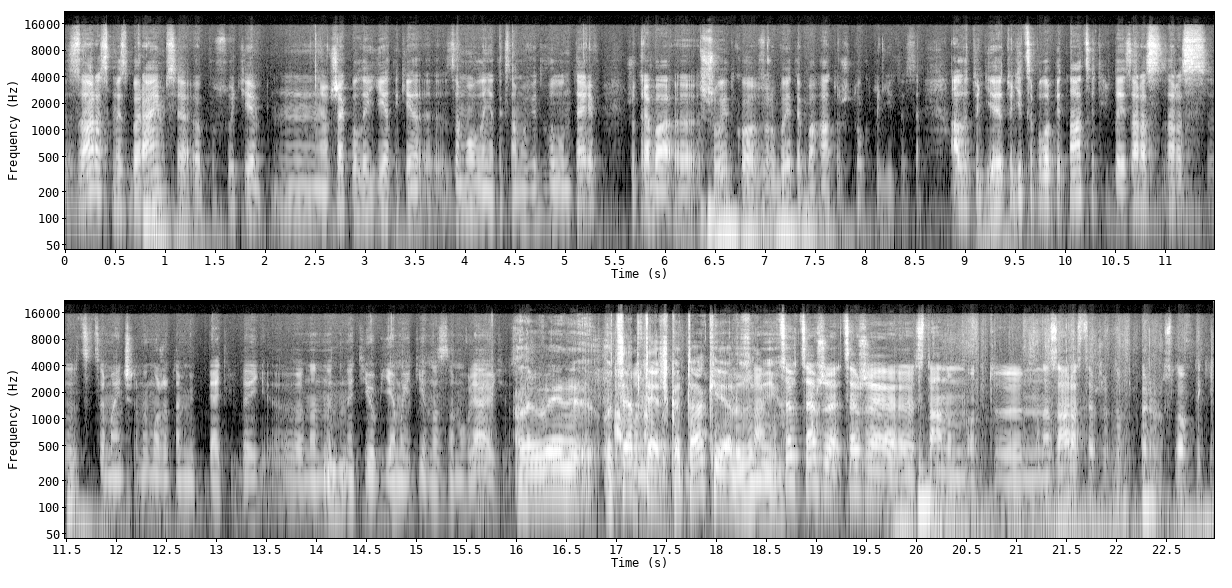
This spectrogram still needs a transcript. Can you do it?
е, зараз ми збираємося, е, по суті, вже коли є таке замовлення так само від волонтерів, що треба швидко зробити багато штук, тоді це все. Але тоді, тоді це було 15 людей. Зараз, зараз це, це менше. Ми можемо там і 5 людей на, на, на ті об'єми, які в нас замовляють. Але ви оце Або на- так? Я розумію. Так, це, це вже це вже станом от на зараз, це вже ну, переросло в такі.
